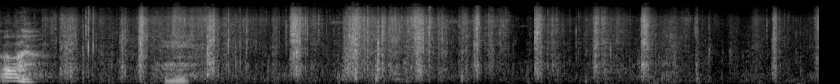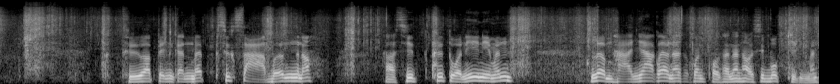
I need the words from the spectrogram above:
เอ้ย ถือว่าเป็นการแบบศึกษาเบิ้งเนาะอ่าสิคือตัวนี้นี่มันเริ่มหายากแล้วนะทุกคนเพราะฉะนั้นเราสิบกินมัน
